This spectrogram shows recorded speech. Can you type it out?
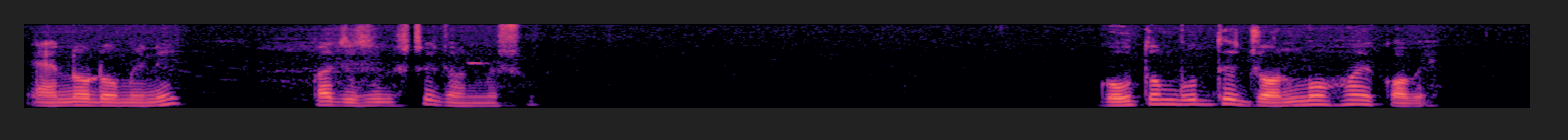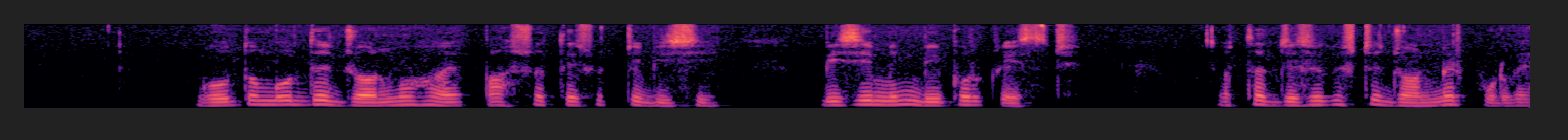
অ্যানো ডোমিনি বা যীশুখ্রিস্টের জন্মের সময়। গৌতম বুদ্ধের জন্ম হয় কবে? গৌতম বুদ্ধের জন্ম হয় পাঁচশো তেষট্টি BC BC mean before Christ অর্থাৎ যীশুখ্রিস্টের জন্মের পূর্বে।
